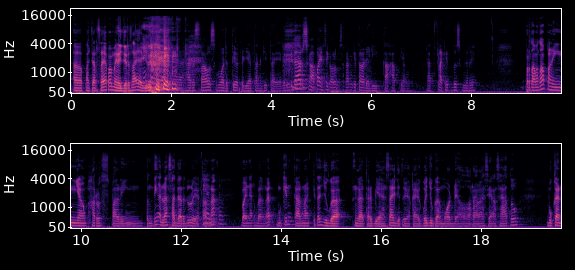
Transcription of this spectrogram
eh, pacar saya apa manajer saya gitu Ya, harus tahu semua detail kegiatan kita ya. Dan kita harus ngapain sih kalau misalkan kita udah di tahap yang red flag itu tuh sebenarnya? pertama-tama paling yang harus paling penting adalah sadar dulu ya karena betul. banyak banget mungkin karena kita juga nggak terbiasa gitu ya kayak gue juga model relasi yang sehat tuh bukan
